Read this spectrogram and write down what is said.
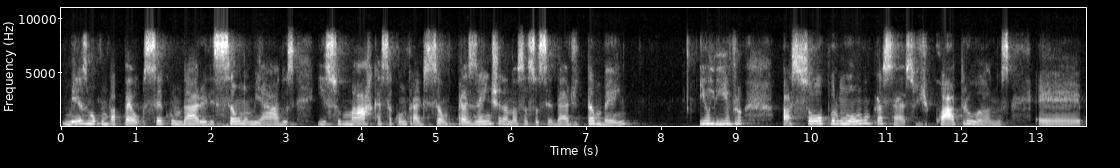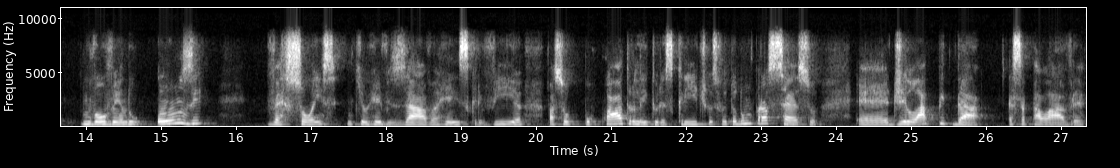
mesmo com papel secundário, eles são nomeados. Isso marca essa contradição presente na nossa sociedade também. E o livro passou por um longo processo de quatro anos, é, envolvendo 11 versões em que eu revisava, reescrevia, passou por quatro leituras críticas, foi todo um processo é, de lapidar essa palavra,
